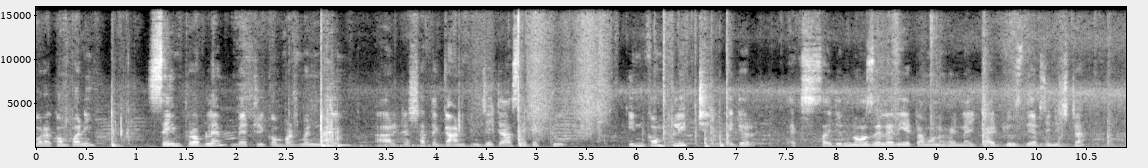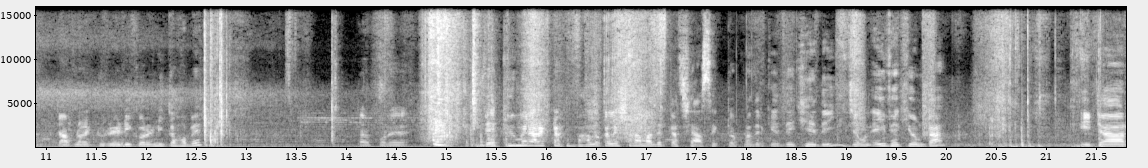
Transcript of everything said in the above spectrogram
করা company same problem battery compartment নাই। আর এটার সাথে গান যেটা আছে, এটা একটু ইনকমপ্লিট এটার এক সাইডের নজেলেরই এটা মনে হয় নাই কাইড লুজ দেওয়ার জিনিসটা। এটা আপনার একটু রেডি করে নিতে হবে। তারপরে ভ্যাকিউমের আরেকটা খুব ভালো কালেকশন আমাদের কাছে আছে, একটু আপনাদেরকে দেখিয়ে দিই। যেমন এই ভ্যাকিউমটা এটার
